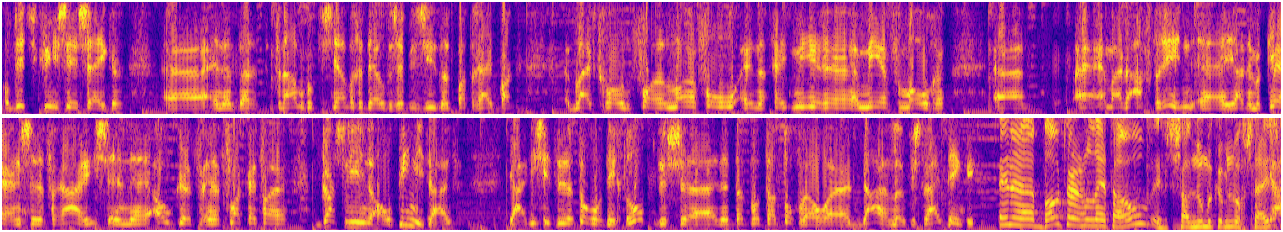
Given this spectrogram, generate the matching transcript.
Op dit circuit zeer zeker. En dat, voornamelijk op de snelle gedeeltes heb je gezien dat batterijpak het blijft gewoon langer vol en dat geeft meer, eh, meer vermogen. Eh, eh, en maar daarachterin, ja, de McLaren's, de Ferraris en ook vlak even Gasly en de Alpine niet uit. Ja, die zitten er toch wel dichterop. Dus dat, dat wordt dan toch wel daar een leuke strijd, denk ik. en Boterletto, zo noem ik hem nog steeds, Ja.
